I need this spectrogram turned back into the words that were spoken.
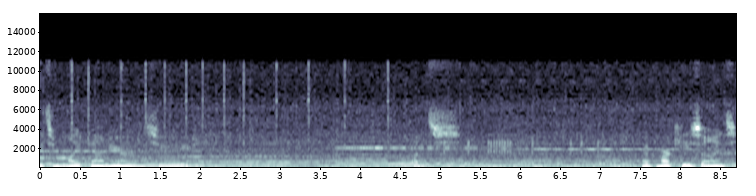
Get some light down here. Let's see. Lights. I have marquee signs.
